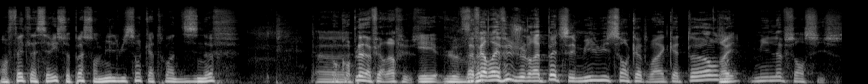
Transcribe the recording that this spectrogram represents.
en fait, la série se passe en 1899. euh, Donc en pleine affaire Dreyfus. et le vrai- L'affaire Dreyfus, je le répète, c'est 1894, Oui. 1906.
